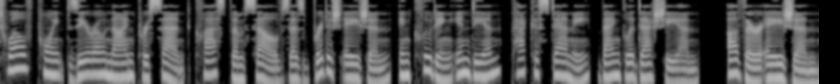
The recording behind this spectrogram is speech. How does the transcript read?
12.09% classed themselves as British Asian, including Indian, Pakistani, Bangladeshi and other Asian,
